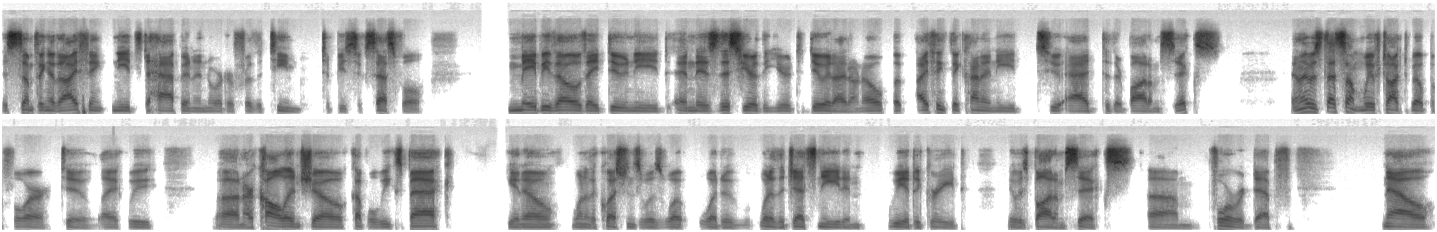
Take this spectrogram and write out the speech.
is something that I think needs to happen in order for the team to be successful. Maybe though they do need, and is this year the year to do it? I don't know, but I think they kind of need to add to their bottom six, and that was that's something we've talked about before too. Like we on our call-in show a couple weeks back, you know, one of the questions was what what do what do the Jets need, and we had agreed it was bottom six um, forward depth. Now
